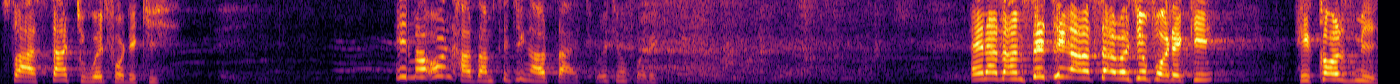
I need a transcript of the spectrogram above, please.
So I start to wait for the key. In my own house, I'm sitting outside waiting for the key. And as I'm sitting outside waiting for the key, he calls me.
